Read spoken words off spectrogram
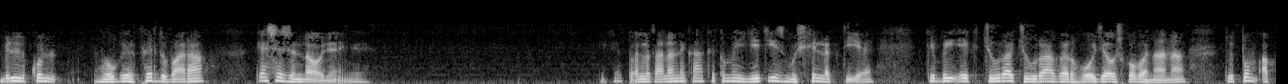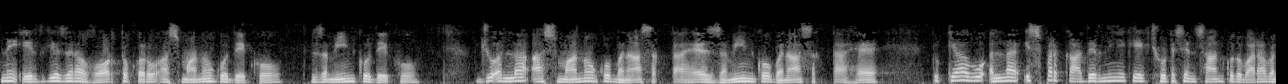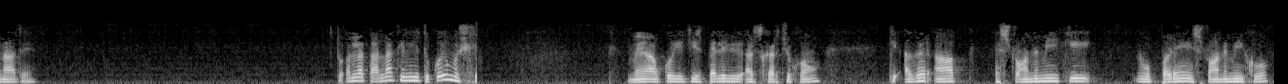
بالکل ہو گئے، پھر دوبارہ کیسے زندہ ہو جائیں گے؟ ٹھیک ہے؟ تو اللہ تعالیٰ نے کہا کہ تمہیں یہ چیز مشکل لگتی ہے کہ بھئی ایک چورا چورا اگر ہو جائے اس کو بنانا، تو تم اپنے ارد گرد ذرا غور تو کرو، آسمانوں کو دیکھو، زمین کو دیکھو۔ جو اللہ آسمانوں کو بنا سکتا ہے، زمین کو بنا سکتا ہے، تو کیا وہ اللہ اس پر قادر نہیں ہے کہ ایک چھوٹے سے انسان کو دوبارہ بنا دے؟ تو اللہ تعالیٰ کے لیے تو کوئی مشکل میں آپ کو یہ چیز پہلے بھی عرض کر چکا ہوں کہ اگر آپ اسٹرانومی کی وہ پڑھیں اسٹرانومی کو،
